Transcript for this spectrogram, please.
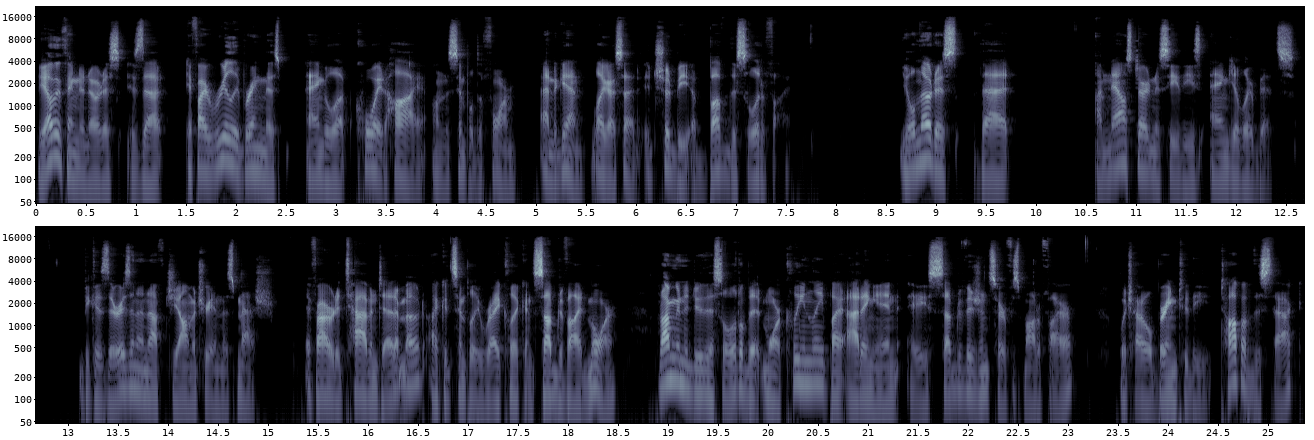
The other thing to notice is that if I really bring this angle up quite high on the simple deform, and again, like I said, it should be above the solidify, you'll notice that I'm now starting to see these angular bits because there isn't enough geometry in this mesh. If I were to tab into edit mode, I could simply right click and subdivide more, but I'm going to do this a little bit more cleanly by adding in a subdivision surface modifier, which I will bring to the top of the stack,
